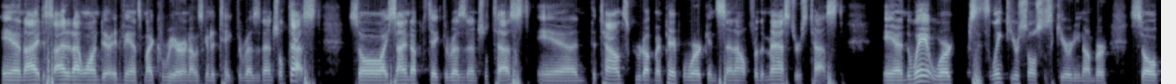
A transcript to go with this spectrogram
and I decided I wanted to advance my career, and I was going to take the residential test. So I signed up to take the residential test, and the town screwed up my paperwork and sent out for the master's test. And the way it works, it's linked to your social security number. So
